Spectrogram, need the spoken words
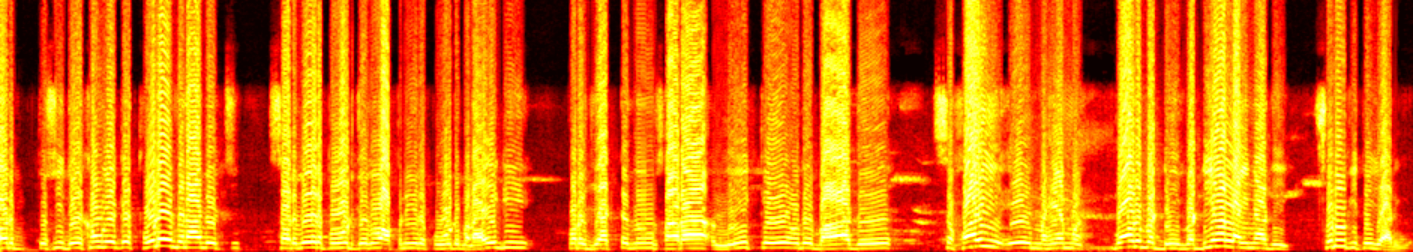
ਔਰ ਤੁਸੀਂ ਦੇਖੋਗੇ ਕਿ ਥੋੜੇ ਦਿਨਾਂ ਵਿੱਚ ਸਰਵੇ ਰਿਪੋਰਟ ਜਦੋਂ ਆਪਣੀ ਰਿਪੋਰਟ ਬਣਾਏਗੀ ਪ੍ਰੋਜੈਕਟ ਨੂੰ ਸਾਰਾ ਲੀਕ ਕੇ ਉਹਦੇ ਬਾਅਦ ਸਫ਼ਾਈ ਇਹ ਮੁਹਿੰਮ ਬਹੁਤ ਵੱਡੀ, ਵੱਡੀਆਂ ਲਾਈਨਾਂ ਦੀ ਸ਼ੁਰੂ ਕੀਤੀ ਜਾ ਰਹੀ ਹੈ।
